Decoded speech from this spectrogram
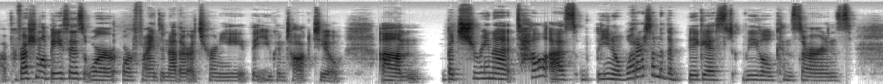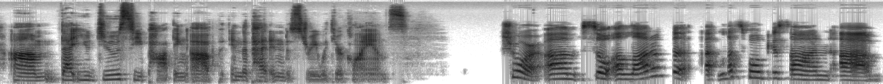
a professional basis or or find another attorney that you can talk to. Um, but Sharina, tell us, you know, what are some of the biggest legal concerns um, that you do see popping up in the pet industry with your clients? Sure. Um, so a lot of the uh, let's focus on um,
